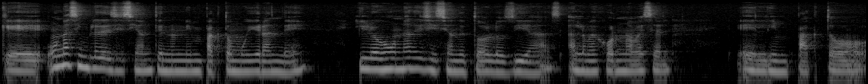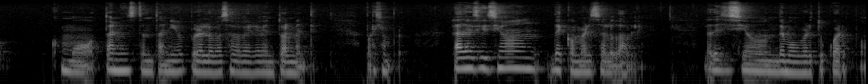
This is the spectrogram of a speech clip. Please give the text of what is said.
que una simple decisión tiene un impacto muy grande y luego una decisión de todos los días, a lo mejor no ves el, el impacto como tan instantáneo, pero lo vas a ver eventualmente. Por ejemplo, la decisión de comer saludable, la decisión de mover tu cuerpo,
